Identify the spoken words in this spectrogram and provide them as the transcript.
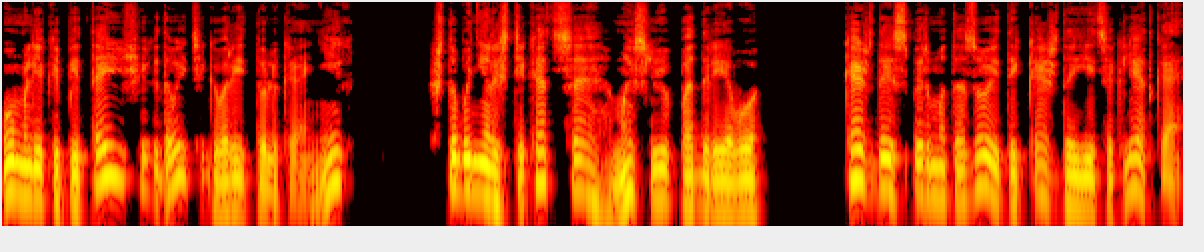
У млекопитающих давайте говорить только о них, чтобы не растекаться мыслью по древу, Каждый сперматозоид и каждая яйцеклетка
